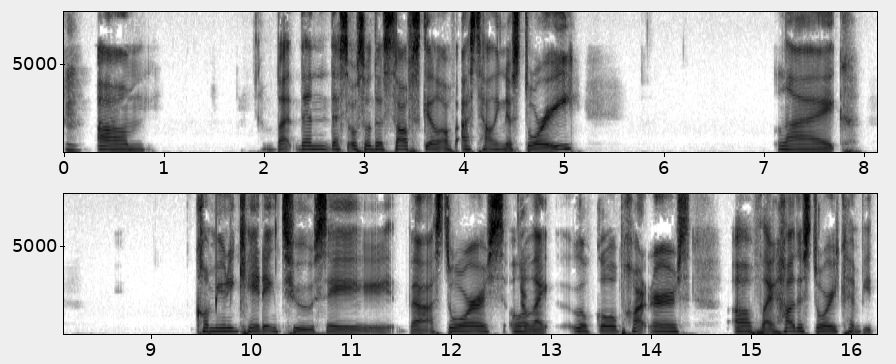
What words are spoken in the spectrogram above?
Mm. um but then there's also the soft skill of us telling the story. Like communicating to say the stores or Yep. like local partners of like how the story can be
